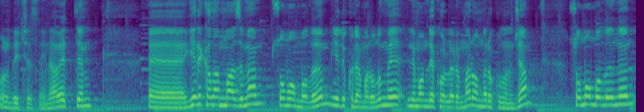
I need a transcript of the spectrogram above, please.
Bunu da içerisine ilave ettim. Ee, geri kalan malzemem somon balığım, 7 kule marulum ve limon dekorlarım var. Onları kullanacağım. Somon balığının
